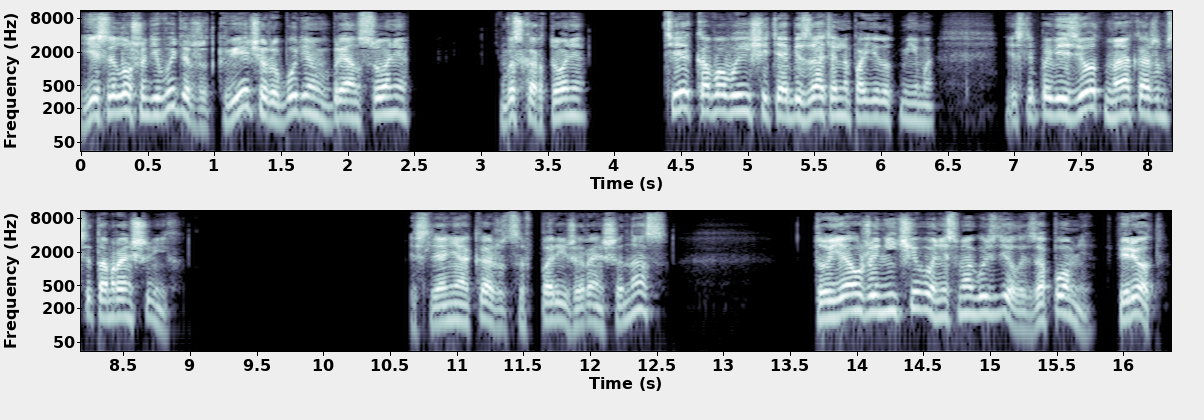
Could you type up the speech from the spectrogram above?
Если лошади выдержат, к вечеру будем в Бриансоне, в Эскартоне. Те, кого вы ищете, обязательно поедут мимо. Если повезет, мы окажемся там раньше них. Если они окажутся в Париже раньше нас, то я уже ничего не смогу сделать. Запомни, вперед!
